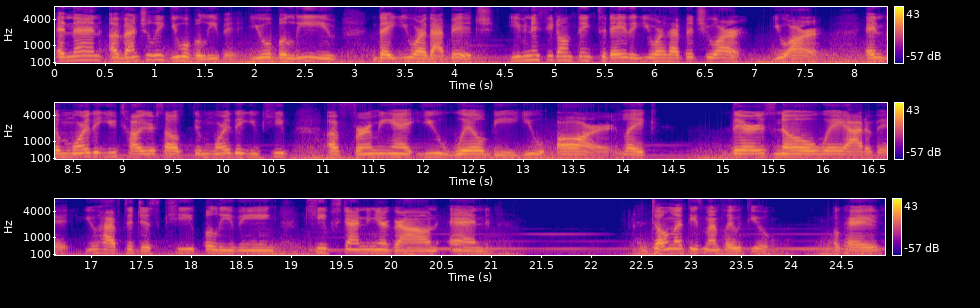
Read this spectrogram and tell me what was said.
And then eventually you will believe it. You will believe that you are that bitch. Even if you don't think today that you are that bitch, you are. You are. And the more that you tell yourself, the more that you keep affirming it, you will be. You are. Like, there's no way out of it. You have to just keep believing, keep standing your ground, and don't let these men play with you. Okay?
